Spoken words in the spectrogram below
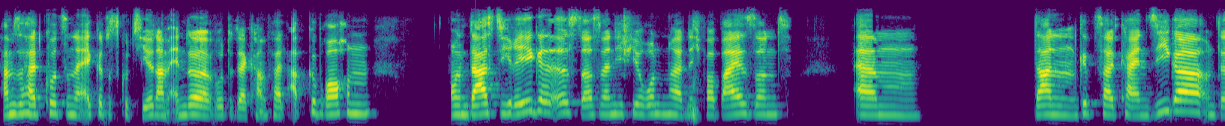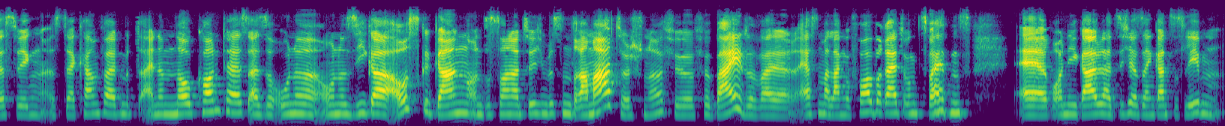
haben sie halt kurz in der Ecke diskutiert. Am Ende wurde der Kampf halt abgebrochen. Und da es die Regel ist, dass wenn die vier Runden halt nicht vorbei sind, ähm, dann gibt es halt keinen Sieger und deswegen ist der Kampf halt mit einem No-Contest, also ohne, ohne Sieger ausgegangen und das war natürlich ein bisschen dramatisch ne, für, für beide, weil erstmal lange Vorbereitung, zweitens äh, Ronny Gabel hat sicher sein ganzes Leben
